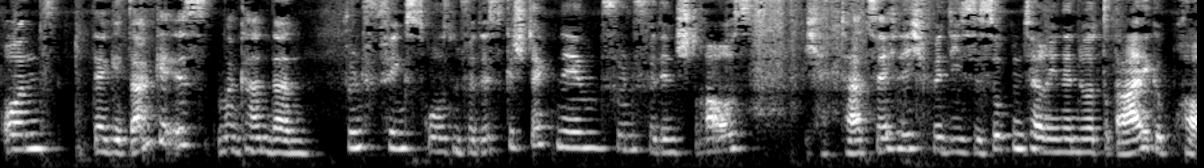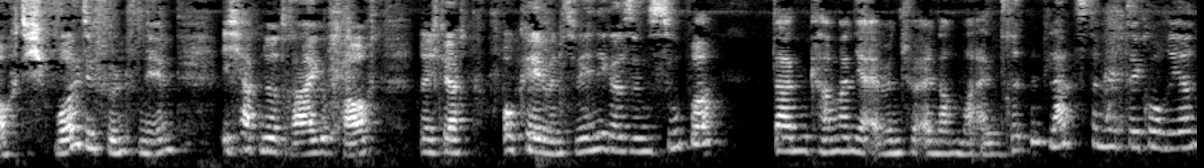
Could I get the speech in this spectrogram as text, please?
Und der Gedanke ist, man kann dann fünf Pfingstrosen für das Gesteck nehmen, fünf für den Strauß. Ich habe tatsächlich für diese Suppenterrine nur drei gebraucht. Ich wollte fünf nehmen, ich habe nur drei gebraucht. Und ich gedacht, okay, wenn es weniger sind, super. Dann kann man ja eventuell nochmal einen dritten Platz damit dekorieren.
